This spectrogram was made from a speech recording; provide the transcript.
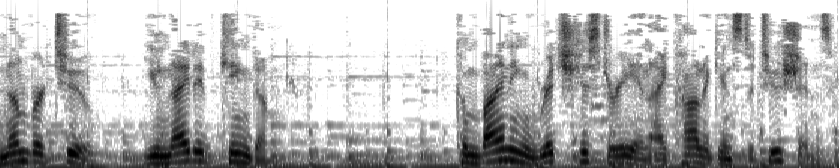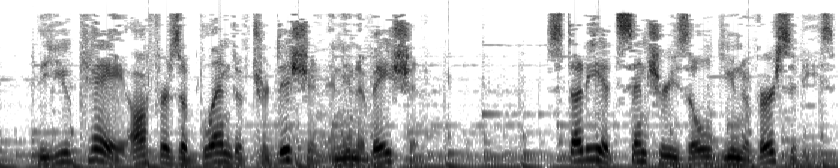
Number 2. United Kingdom. Combining rich history and iconic institutions, the UK offers a blend of tradition and innovation. Study at centuries-old universities,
